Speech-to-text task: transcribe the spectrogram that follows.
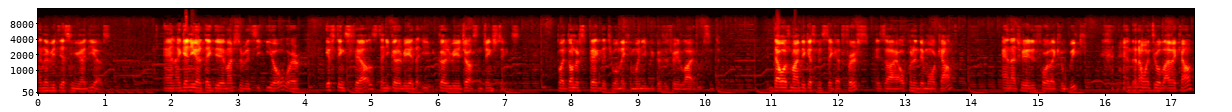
and maybe testing your ideas. And again, you gotta take the mindset of a CEO where if things fails, then you gotta be you gotta readjust and change things. But don't expect that you will make money because it's really live or something. That was my biggest mistake at first. Is I opened a demo account and I traded for like a week, and then I went to a live account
